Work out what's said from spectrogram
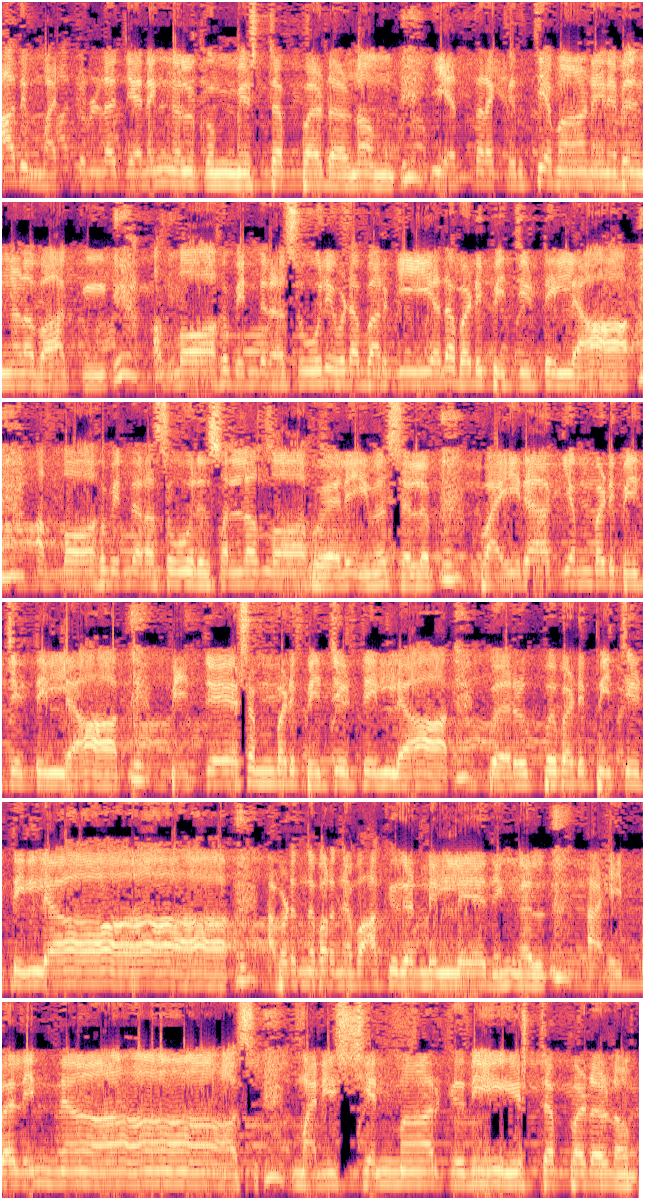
അത് മറ്റുള്ള ജനങ്ങൾക്കും ഇഷ്ടപ്പെടണം. എത്ര കൃത്യമാണ് നിങ്ങളെ വാക്ക്. അള്ളാഹുവിന്റെ റസൂൽ ഇവിടെ വർഗീയത പഠിപ്പിച്ചിട്ടില്ല. അള്ളാഹുവിന്റെ റസൂൽ സല്ലാഹു അലൈ വസല്ലം വൈരാഗ്യം പഠിപ്പിച്ചിട്ടില്ല വിദ്വേഷം പഠിപ്പിച്ചിട്ടില്ല വെറുപ്പ് പഠിപ്പിച്ചിട്ടില്ല. അവിടുന്ന് പറഞ്ഞ വാക്കുകളില്ലേ നിങ്ങൾ? അഹിബലിന്നാസ് മനുഷ്യന്മാർക്ക് നീ ഇഷ്ടപ്പെടണം.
